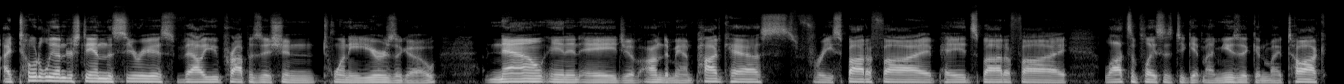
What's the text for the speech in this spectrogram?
I totally understand the Sirius value proposition 20 years ago. Now, in an age of on demand podcasts, free Spotify, paid Spotify, lots of places to get my music and my talk,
